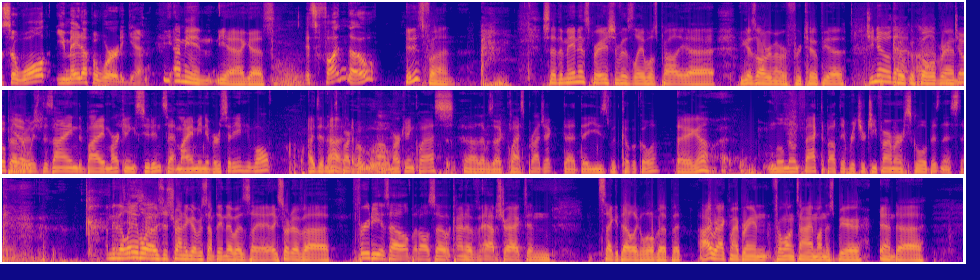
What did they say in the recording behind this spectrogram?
So, Walt, you made up a word again. I mean, yeah, I guess It's fun, though. it is fun. So the main inspiration for this label is probably uh, you guys all remember Fruitopia. do you know that Coca-Cola uh, brand Fruitopia beverage? was designed by marketing students at miami university walt I did not. as part of a uh, marketing class uh, that was a class project that they used with coca-cola there you go. A little known fact about the Richard T. Farmer School of Business. There. I mean, the label I was just trying to go for something that was uh, like sort of uh, fruity as hell, but also kind of abstract and psychedelic a little bit. But I racked my brain for a long time on this beer, and uh,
